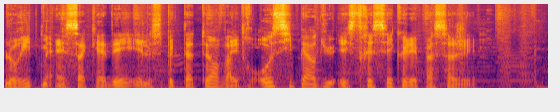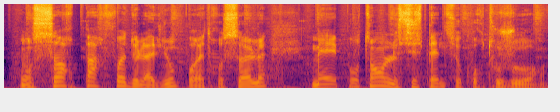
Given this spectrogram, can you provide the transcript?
Le rythme est saccadé et le spectateur va être aussi perdu et stressé que les passagers. On sort parfois de l'avion pour être seul, mais pourtant le suspense se court toujours.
